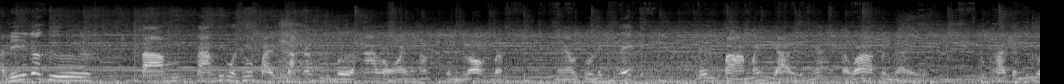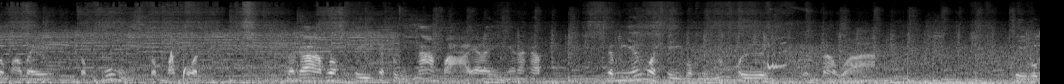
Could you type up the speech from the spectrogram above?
อันนี้ก็คือตามตามที่คนทั่วไปรู้จักก็คือเบอร์ 500 นะครับ เป็นลอกแบบแนวตัวเล็กๆ เล่นปลาไม่ใหญ่อย่างเงี้ย แต่ว่าส่วนใหญ่ลูกค้าจะนิยมเอาไปตบกุ้งตบปลากด แล้วก็พวกตีกระสูบหน้าฝายอะไรอย่างเงี้ยนะครับ จะมีทั้งหมด4บวก1ลูกปืนเห็นเปล่าว่า4บวก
